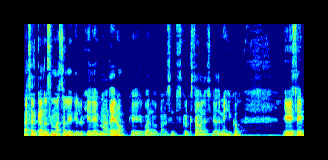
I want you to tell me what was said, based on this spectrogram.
acercándose más a la ideología de Madero, que bueno, para entonces creo que estaba en la Ciudad de México. Este,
